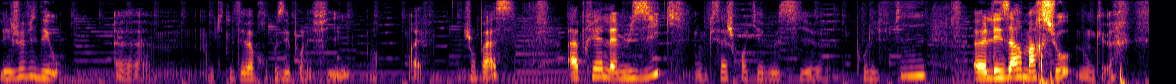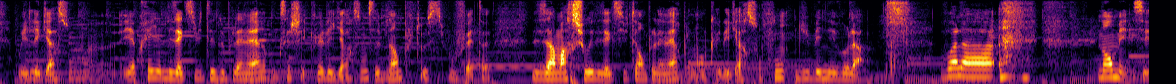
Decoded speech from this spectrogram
les jeux vidéo. Euh, donc, qui n'était pas proposé pour les filles. Bon, bref, j'en passe. Après, la musique, donc ça, je crois qu'il y avait aussi euh, pour les filles. Euh, les arts martiaux, donc euh, oui, les garçons. et après, il y a les activités de plein air, donc sachez que les garçons, c'est bien plutôt si vous faites des arts martiaux et des activités en plein air pendant que les garçons font du bénévolat. Voilà. non, mais c'est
